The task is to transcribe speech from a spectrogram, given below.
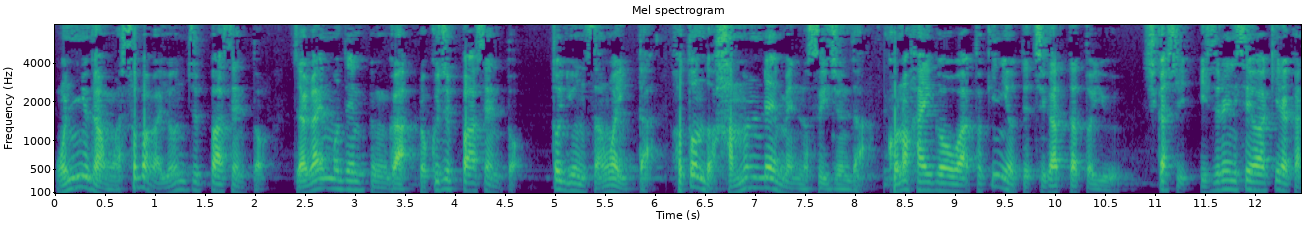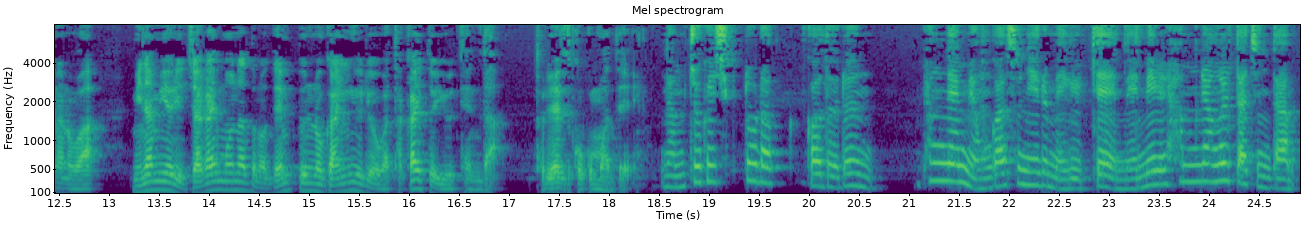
温乳ガンは蕎麦が40%、じゃがいもでんぷんが60%とユンさんは言った。ほとんどハムン冷麺の水準だ。この配合は時によって違ったという。しかし、いずれにせよ明らかなのは、南よりじゃがいもなどのでんぷんの含有量が高いという点だ。とりあえずここまで。南쪽의식도락가들은 평냉 명가 순위를 매길 때 메밀 함량을 따진다.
